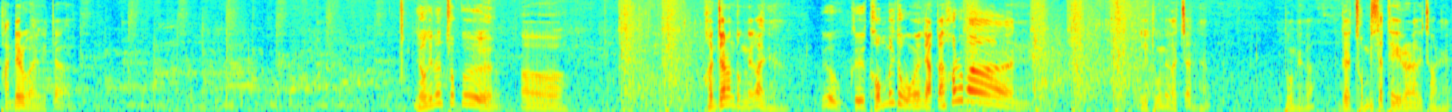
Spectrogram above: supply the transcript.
반대로 가야겠다. 여기는 조금 어 건전한 동네가 아니야. 이거 그 건물도 보면 약간 허름한 예, 동네 같지 않나? 동네가? 그러니까 좀비 사태 일어나기 전에.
